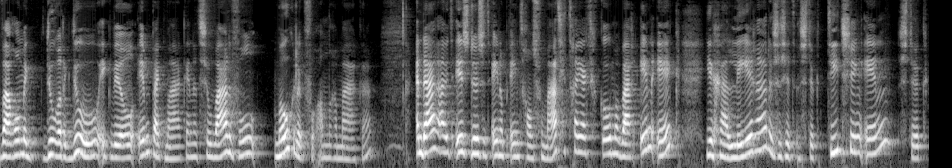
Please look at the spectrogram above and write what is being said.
waarom ik doe wat ik doe. Ik wil impact maken en het zo waardevol mogelijk voor anderen maken. En daaruit is dus het één op één transformatietraject gekomen, waarin ik je ga leren. Dus er zit een stuk teaching in, een stuk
